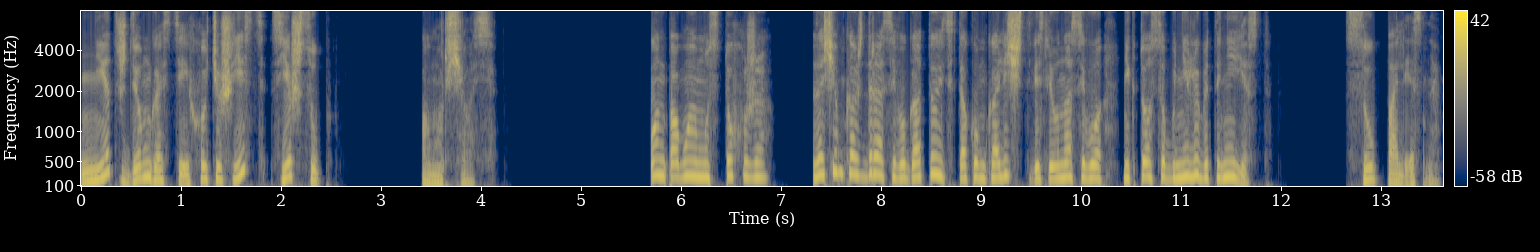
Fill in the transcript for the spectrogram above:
«Нет, ждем гостей. Хочешь есть? Съешь суп». Поморщилась. «Он, по-моему, стух уже. Зачем каждый раз его готовить в таком количестве, если у нас его никто особо не любит и не ест?» «Суп полезно.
